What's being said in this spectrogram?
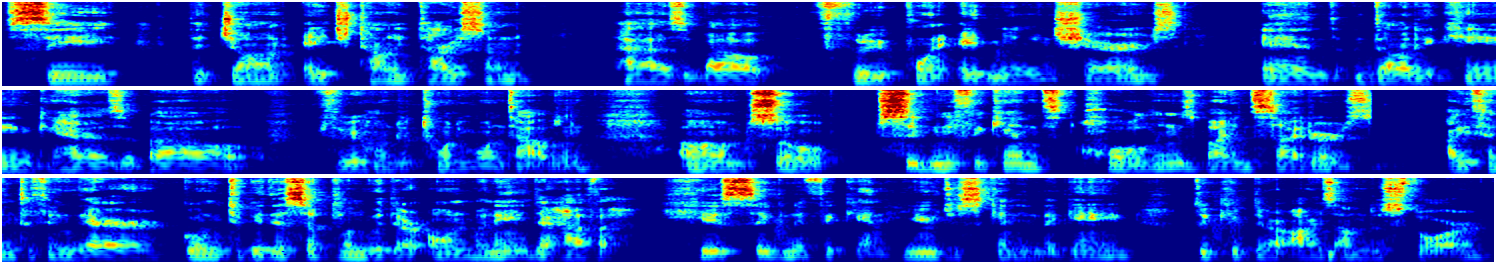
see that John H. Tyson has about 3.8 million shares and Donnie King has about 321,000. Um, so significant holdings by insiders. I tend to think they're going to be disciplined with their own money. They have a huge, significant, huge skin in the game to keep their eyes on the store,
